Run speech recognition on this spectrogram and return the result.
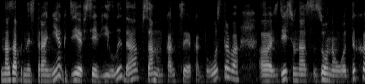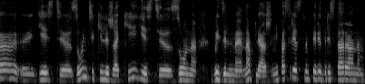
на западной стороне, где все виллы, да, в самом конце как бы острова. А, здесь у нас зона отдыха, э, есть э, зонтики, лежаки, есть э, зона, выделенная на пляже непосредственно перед рестораном.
